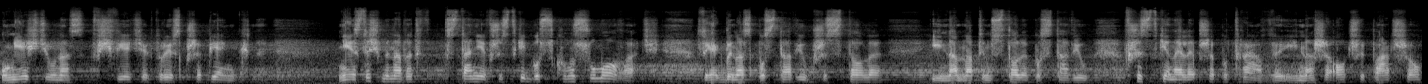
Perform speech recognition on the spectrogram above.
umieścił nas w świecie, który jest przepiękny. Nie jesteśmy nawet w stanie wszystkiego skonsumować. Tak jakby nas postawił przy stole i na, na tym stole postawił wszystkie najlepsze potrawy i nasze oczy patrzą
